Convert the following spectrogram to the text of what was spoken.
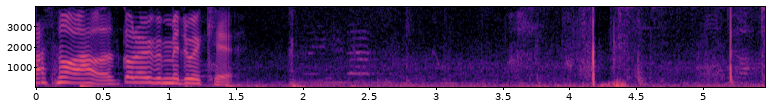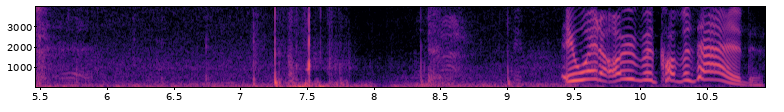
That's not out. That's gone over mid wicket. It went over Cover's head.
